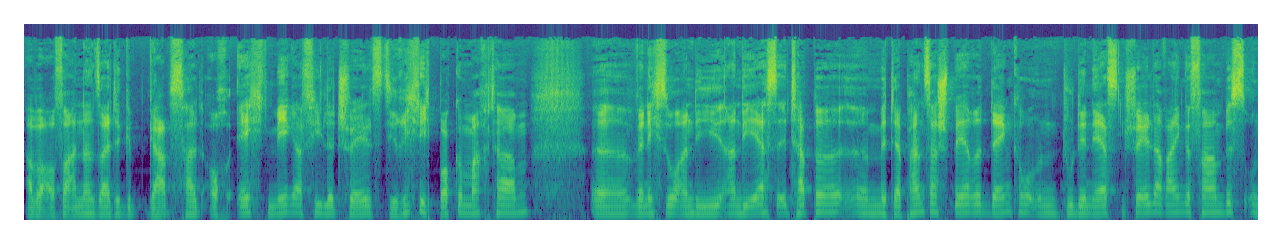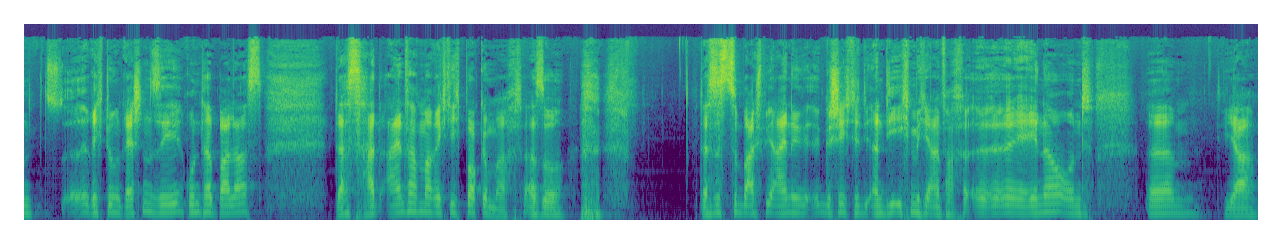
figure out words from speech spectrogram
Aber auf der anderen Seite gab es halt auch echt mega viele Trails, die richtig Bock gemacht haben. Äh, wenn ich so an die, an die erste Etappe äh, mit der Panzersperre denke und du den ersten Trail da reingefahren bist und äh, Richtung Reschensee runterballerst, das hat einfach mal richtig Bock gemacht. Also das ist zum Beispiel eine Geschichte, an die ich mich einfach äh, erinnere und ähm, ja,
